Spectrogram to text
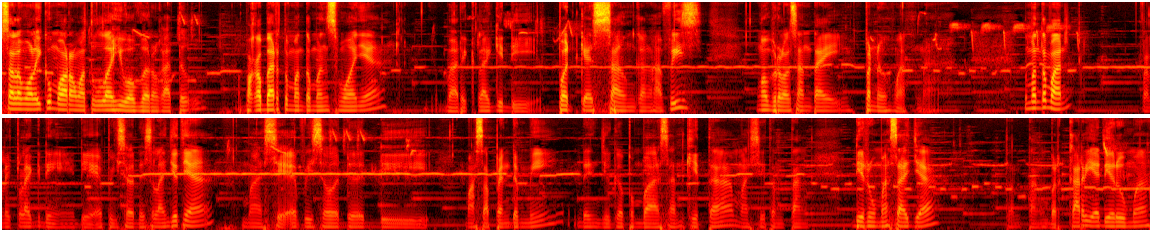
Assalamualaikum warahmatullahi wabarakatuh. Apa kabar teman-teman semuanya? Balik lagi di podcast Saung Kang Hafiz, ngobrol santai penuh makna. Teman-teman, balik lagi nih di episode selanjutnya, masih episode di masa pandemi dan juga pembahasan kita masih tentang di rumah saja, tentang berkarya di rumah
